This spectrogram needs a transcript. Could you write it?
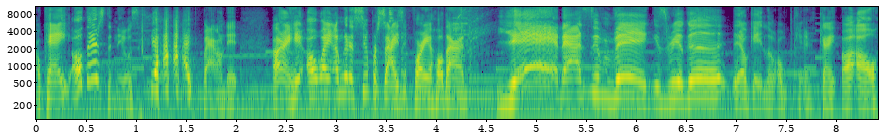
okay? Oh, there's the news. I found it. All right, here. Oh wait, I'm gonna supersize it for you. Hold on. Yeah, that's super big. It's real good. Okay, okay, okay. Uh-oh.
